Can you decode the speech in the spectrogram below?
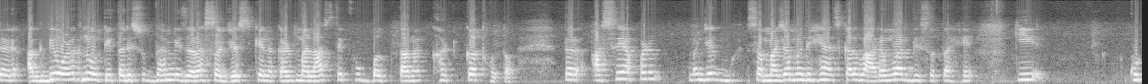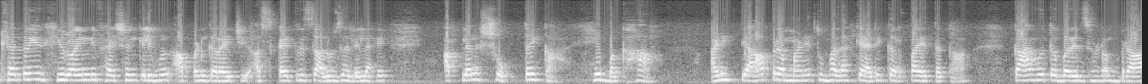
तर अगदी ओळख नव्हती तरीसुद्धा मी जरा सजेस्ट केलं कारण मलाच ते खूप बघताना खटकत होतं. तर असे आपण म्हणजे समाजामध्ये हे आजकाल वारंवार दिसत आहे की कुठल्या तरी हिरोईननी फॅशन केली म्हणून आपण करायची असं काहीतरी चालू झालेलं आहे. आपल्याला शोभतंय का? हे बघा. आणि त्याप्रमाणे तुम्हाला कॅरी करता येतं का? काय होतं? बरेच जण ब्रा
